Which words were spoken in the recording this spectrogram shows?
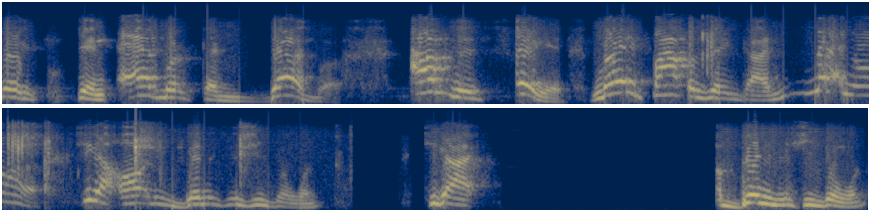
freaking abracadabra. I'm just saying, Mary Poppins ain't got nothing on her. She got all these businesses she's doing. She got a business she's doing.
